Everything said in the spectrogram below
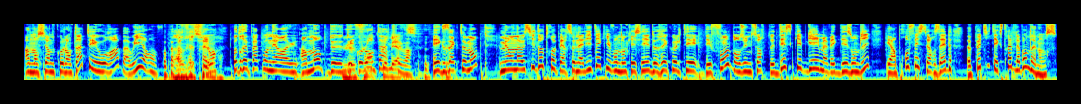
un ancien de Colanta, Théora. Bah oui, hein, faut pas Ah, partir très sûr. loin. Faudrait pas qu'on ait un, un manque de Colanta, tu vois. Exactement. Mais on a aussi d'autres personnalités qui vont donc essayer de récolter des fonds dans une sorte d'escape game avec des zombies et un professeur Z. Euh, Petit extrait de la bande-annonce.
